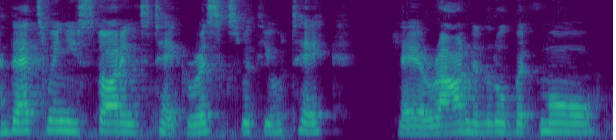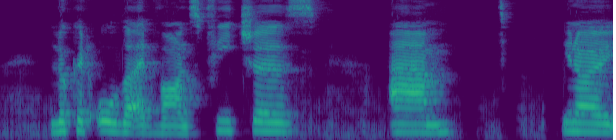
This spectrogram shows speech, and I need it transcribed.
And that's when you're starting to take risks with your tech, play around a little bit more, look at all the advanced features. Um, you know,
